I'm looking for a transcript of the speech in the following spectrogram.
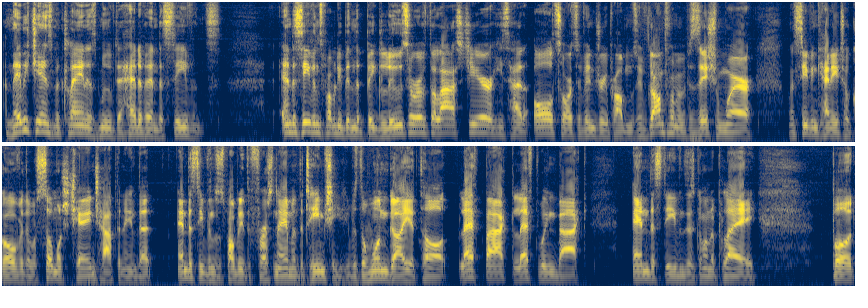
and maybe James McClean has moved ahead of Enda Stevens. Enda Stevens probably been the big loser of the last year. He's had all sorts of injury problems. We've gone from a position where when Stephen Kenny took over, there was so much change happening that Enda Stevens was probably the first name on the team sheet. He was the one guy you thought left back, left wing back, Enda Stevens is going to play. But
